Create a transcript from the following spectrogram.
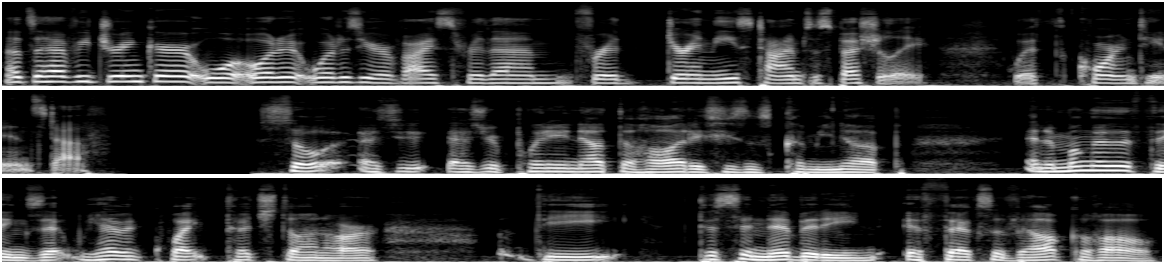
that's a heavy drinker what what, what is your advice for them for during these times especially with quarantine and stuff? So as you as you're pointing out the holiday season's coming up and among other things that we haven't quite touched on are the disinhibiting effects of alcohol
